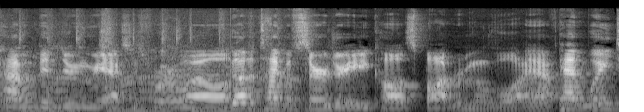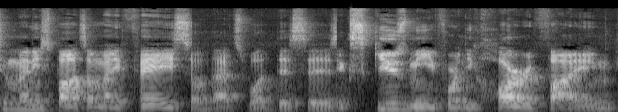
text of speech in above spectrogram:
haven't been doing reactions for a while. I've got a type of surgery called spot removal. I have had way too many spots on my face, so that's what this is. Excuse me for the horrifying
